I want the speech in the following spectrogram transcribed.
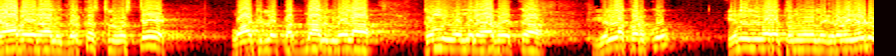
యాభై నాలుగు దరఖాస్తులు వస్తే వాటిలో పద్నాలుగు వేల తొమ్మిది వందల యాభై ఒక్క ఇళ్ళ కొరకు ఎనిమిది వేల తొమ్మిది వందల ఇరవై ఏడు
